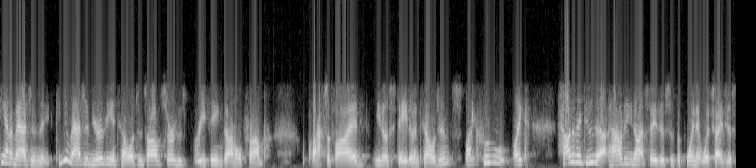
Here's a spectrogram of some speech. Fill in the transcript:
can't imagine that. Can you imagine you're the intelligence officer who's briefing Donald Trump, classified, you know, state of intelligence? Like who? Like how do they do that? How do you not say this is the point at which I just,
